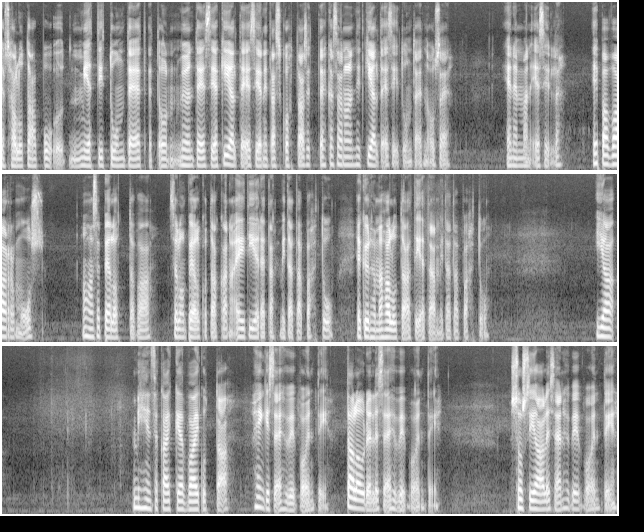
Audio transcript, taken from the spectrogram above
jos halutaan pu- miettiä tunteet, että on myönteisiä ja kielteisiä, niin tässä kohtaa sitten ehkä sanon, että niitä kielteisiä tunteet nousee enemmän esille. Epävarmuus, onhan se pelottavaa, siellä on pelko takana, ei tiedetä mitä tapahtuu ja kyllähän me halutaan tietää mitä tapahtuu. Ja mihin se kaikkeen vaikuttaa henkiseen hyvinvointiin, taloudelliseen hyvinvointiin, sosiaaliseen hyvinvointiin.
